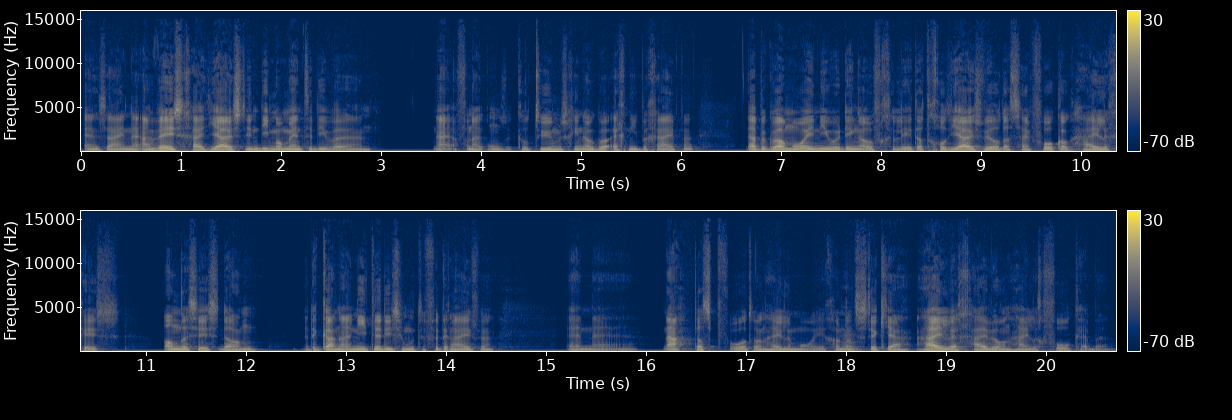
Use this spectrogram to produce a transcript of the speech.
en zijn aanwezigheid juist in die momenten die we nou ja, vanuit onze cultuur misschien ook wel echt niet begrijpen. Daar heb ik wel mooie nieuwe dingen over geleerd. Dat God juist wil dat zijn volk ook heilig is. Anders is dan de Canaanieten die ze moeten verdrijven. En nou, dat is bijvoorbeeld wel een hele mooie. Gewoon dat stukje heilig. Hij wil een heilig volk hebben.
